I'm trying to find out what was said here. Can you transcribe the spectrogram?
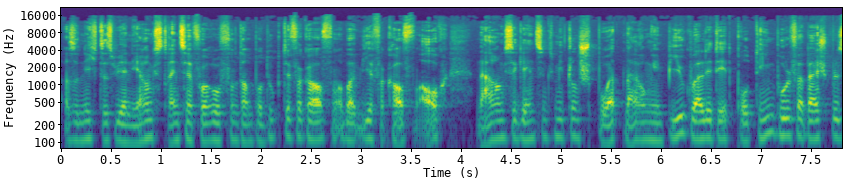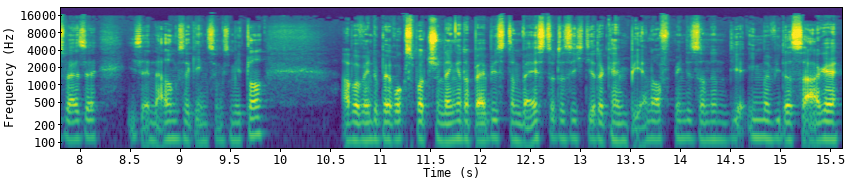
Also nicht, dass wir Ernährungstrends hervorrufen und dann Produkte verkaufen, aber wir verkaufen auch Nahrungsergänzungsmittel, Sportnahrung in Bioqualität, Proteinpulver beispielsweise ist ein Nahrungsergänzungsmittel. Aber wenn du bei Rocksport schon länger dabei bist, dann weißt du, dass ich dir da keinen Bären aufbinde, sondern dir immer wieder sage,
